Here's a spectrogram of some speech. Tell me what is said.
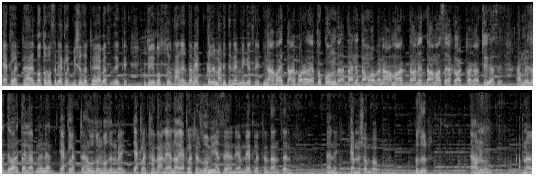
এক লাখ টাকা গত বছর এক লাখ বিশ হাজার টাকা বেচা যাইতে। কিন্তু এবছর ধানের দাম এককালে মাটিতে নেমে গেছে। না ভাই তারপরেও এত কম ধানের দাম হবে না। আমার ধানের দাম আছে এক লাখ টাকা ঠিক আছে? আপনি যদি হয় তাহলে আপনি নেন। এক লাখ টাকার ওজন বোঝেন ভাই। এক লাখ টাকার ধান এনে এক লাখ টাকার জমি আছে এনে। আপনি এক লাখ টাকার ধান চান এনে কেমনে সম্ভব? হুজুর এখন আপনার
